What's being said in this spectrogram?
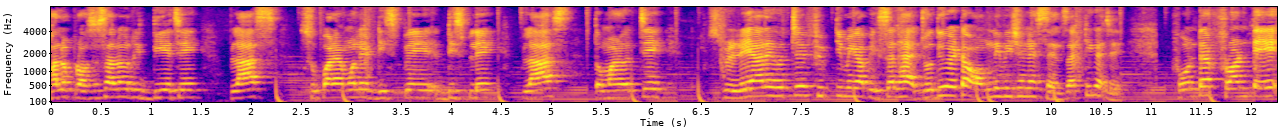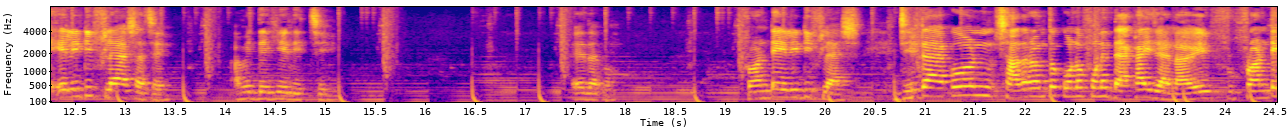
ভালো প্রসেসরও দিয়েছে plus super AMOLED display display plus তোমার হচ্ছে রেয়ারে হচ্ছে ফিফটি মেগাপিক্সেল হ্যাঁ যদিও এটা অমনিভিশনের সেন্সার ঠিক আছে? ফোনটার ফ্রন্টে এলইডি ফ্ল্যাশ আছে। আমি দেখিয়ে দিচ্ছি। এই দেখো। ফ্রন্টে এলইডি ফ্ল্যাশ যেটা এখন সাধারণত কোনো ফোনে দেখাই যায় না। এই ফ্রন্টে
